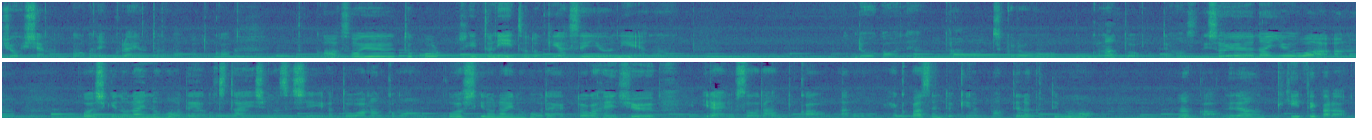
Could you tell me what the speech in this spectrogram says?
消費者の方がねクライアントの方がとかとかそういうところ人に届きやすいようにあの動画をねあの作ろうかなと思ってます。でそういう内容はあの公式の LINE の方でお伝えしますしあとはなんかまあ公式の LINE の方で動画編集依頼の相談とかあの100%決まってなくてもなんか値段聞いてからあ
